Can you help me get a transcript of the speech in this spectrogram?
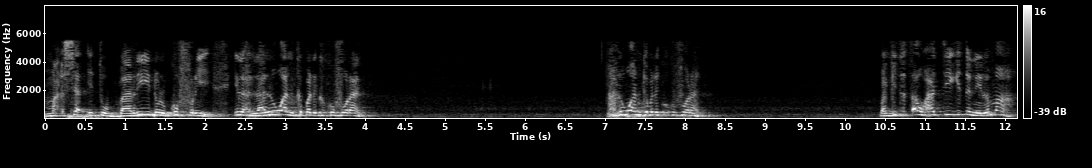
Maksiat itu baridul kufri. Ialah laluan kepada kekufuran. Laluan kepada kekufuran. Bagi kita tahu hati kita ni lemah.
